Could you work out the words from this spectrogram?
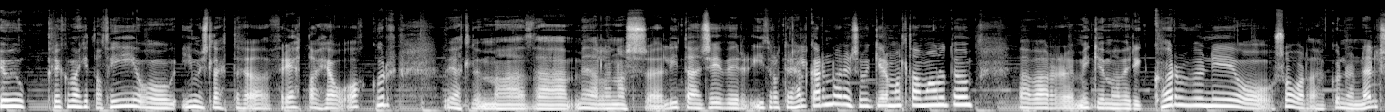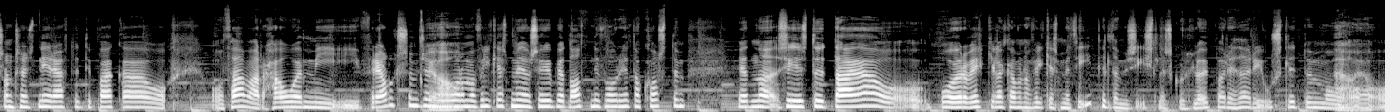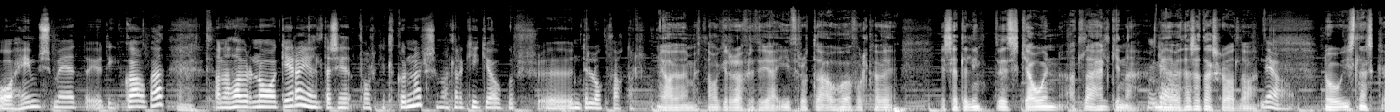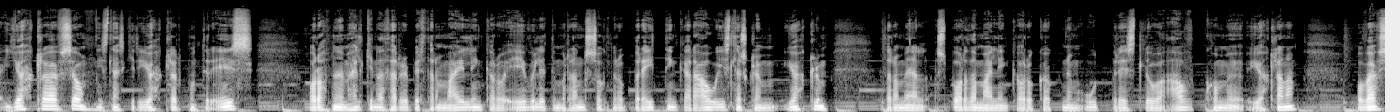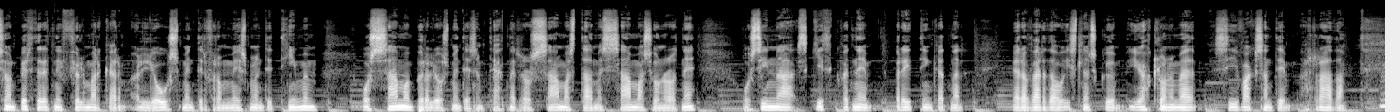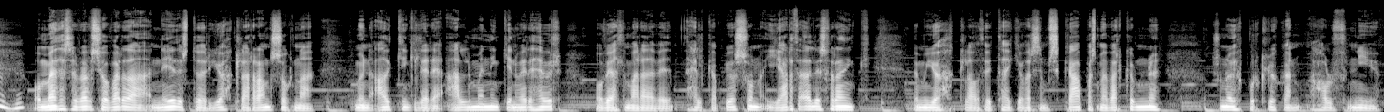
Jú, jú, klikum ekkert á því og ímislegt að frétta hjá okkur. Við ætlum að meðal annars eh, líta eins yfir íþróttir helgarinnar eins og við gerum alltaf á mánudögum. Það var mikið um að vera í körfunni og svo var það Gunnar Nelson sem snýri aftur tilbaka og, og það var HM í, í frjálsum sem Já. við vorum að fylgjast með og Sigurbjörn Átni fór hérna á kostum hérna síðustu daga og búið að vera virkilega gaman að fylgjast með því til dæmis íslensku hlaupari þar í úrslitum og, og, og heimsmet og ég veit ekki hvað og hvað Einmitt. Þannig að það verður nóg að gera, ég held að sé Þorkill Gunnar sem ætlar að kíkja okkur uh, undir lók þáttar. Já, já, einmitt. Það má gera ráð fyrir því að íþrótta áhuga fólk hafi ég seti límt við skjáin alla helgina Já. með þessa dagskraf allavega. Já, Nú, íslensk jöklavefsjó, íslenskir jöklar.is var opnuð um helgina þar eru byrtar mælingar og yfirlitum rannsóknir og breytingar á íslenskum jöklum þar á meðal sporðamælingar og gögnum útbreyðslu og afkomu jöklana og vefsjón byrtir einnig fjölmarkar ljósmyndir frá mismunandi tímum og samanbura ljósmyndir sem teknar eru á sama stað með sama sjónarotni og sína skýrt hvernig breytingarnar er að verða á íslensku jöklunum með sívaksandi hraða. Og með þessar vefsjó verða niðurstöður jökla rannsókna mun aðgengilegri almenningin verið hefur. Og við ætlum að ræða við Helga Björnsson, jarðæðlisfræðing um jökla og þau tækifar sem skapast með verkefninu svona upp úr klukkan hálf nýju.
